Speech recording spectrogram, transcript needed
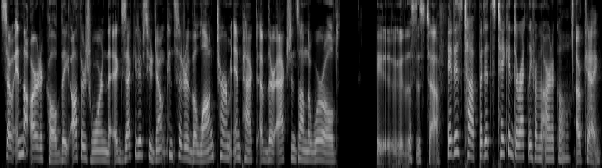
So, in the article, the authors warn that executives who don't consider the long term impact of their actions on the world. Ew, this is tough. It is tough, but it's taken directly from the article. Okay.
